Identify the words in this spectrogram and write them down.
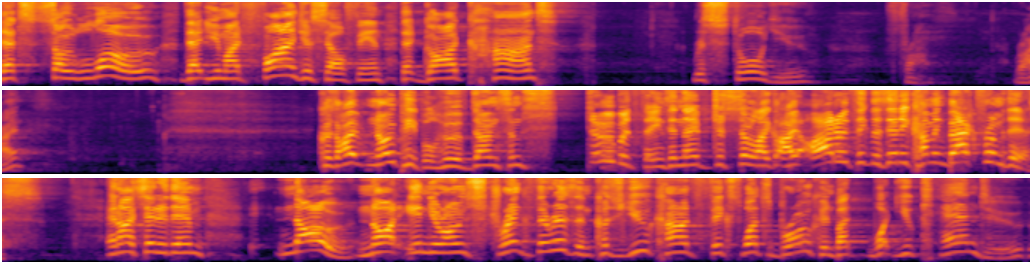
that's so low that you might find yourself in that God can't restore you from, right? Because I know people who have done some stupid things and they've just sort of like, I, I don't think there's any coming back from this. And I say to them, no, not in your own strength, there isn't, because you can't fix what's broken. But what you can do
